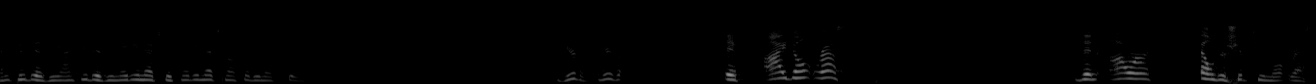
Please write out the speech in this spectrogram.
I'm too busy, I'm too busy, maybe next week, maybe next month, maybe next year. Here's a here's a if I don't rest, then our eldership team won't rest.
